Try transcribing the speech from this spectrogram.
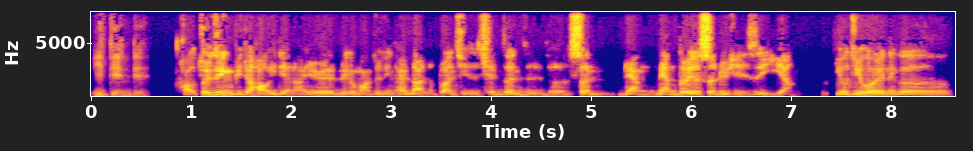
一点点。好，最近比较好一点啦，因为六马最近太烂了。不然其实前阵子的胜两两队的胜率其实是一样，有机会那个。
